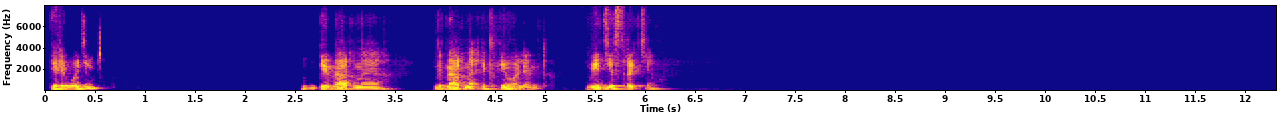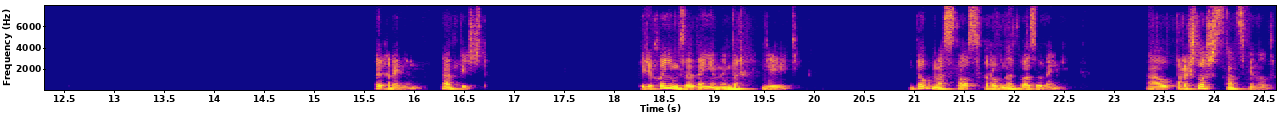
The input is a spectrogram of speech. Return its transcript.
переводим в бинарное, бинарный эквивалент в виде строки. Сохраним. Отлично. Переходим к заданию номер 9. Итог у нас осталось ровно два задания. А прошло 16 минут.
